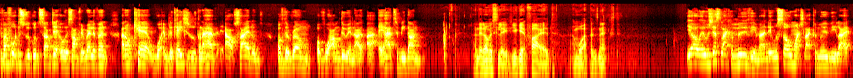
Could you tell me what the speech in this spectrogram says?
If I thought this was a good subject or something relevant, I don't care what implications was going to have outside of, of the realm of what I'm doing. I, I, it had to be done. And then obviously you get fired, and what happens next? Yo, it was just like a movie, man. It was so much like a movie. Like,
